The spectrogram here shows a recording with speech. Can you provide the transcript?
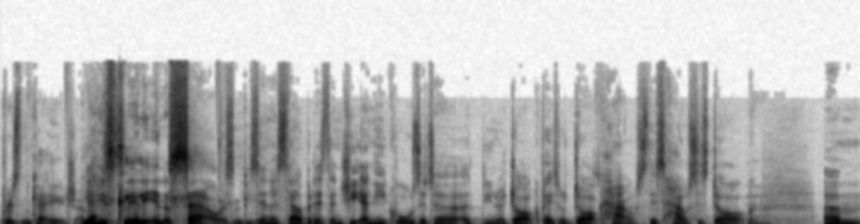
prison cage. I mean, he's clearly in a cell, isn't He's he? He's in a cell, but it's and she and he calls it a, a you know dark place or dark house. This house is dark. Um,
